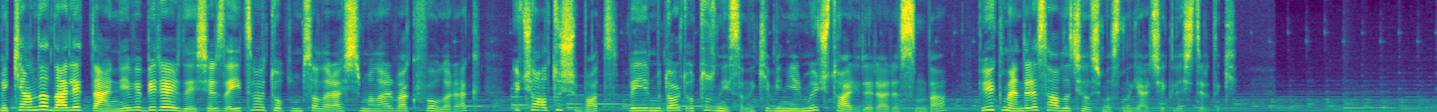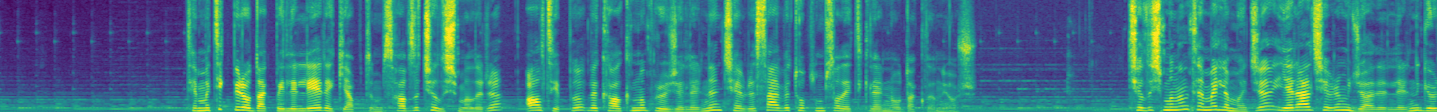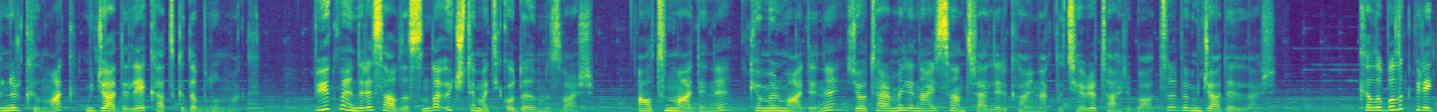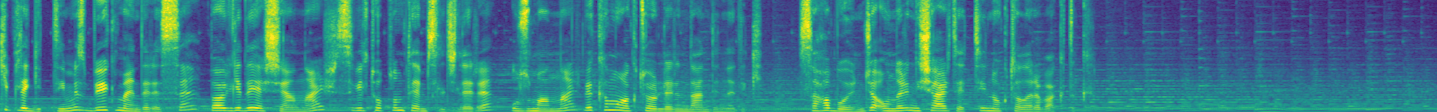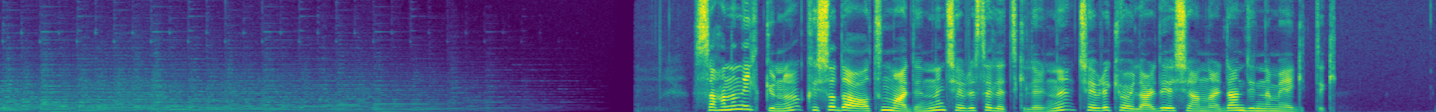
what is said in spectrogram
Mekanda Adalet Derneği ve Bir Arada Yaşarız Eğitim ve Toplumsal Araştırmalar Vakfı olarak 3-6 Şubat ve 24-30 Nisan 2023 tarihleri arasında Büyük Menderes Havza çalışmasını gerçekleştirdik. Tematik bir odak belirleyerek yaptığımız havza çalışmaları, altyapı ve kalkınma projelerinin çevresel ve toplumsal etkilerine odaklanıyor. Çalışmanın temel amacı yerel çevre mücadelelerini görünür kılmak, mücadeleye katkıda bulunmak. Büyük Menderes Havzası'nda 3 tematik odağımız var. Altın madeni, kömür madeni, jeotermal enerji santralleri kaynaklı çevre tahribatı ve mücadeleler. Kalabalık bir ekiple gittiğimiz Büyük Menderes'i bölgede yaşayanlar, sivil toplum temsilcileri, uzmanlar ve kamu aktörlerinden dinledik. Saha boyunca onların işaret ettiği noktalara baktık. Sahanın ilk günü Kışladağ Altın Madeni'nin çevresel etkilerini çevre köylerde yaşayanlardan dinlemeye gittik.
